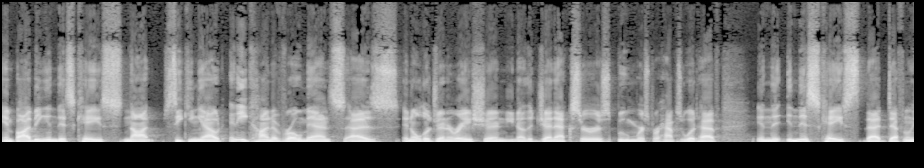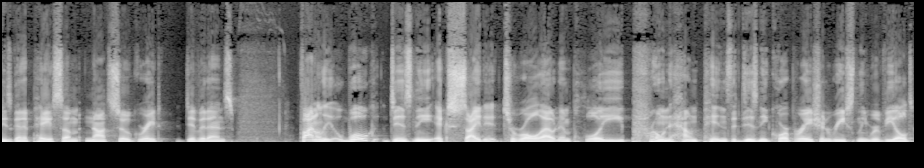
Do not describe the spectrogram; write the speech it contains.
imbibing in this case, not seeking out any kind of romance as an older generation, you know, the Gen Xers, Boomers perhaps would have. In the, in this case, that definitely is going to pay some not so great dividends. Finally, woke Disney excited to roll out employee pronoun pins. The Disney Corporation recently revealed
